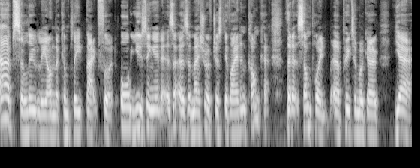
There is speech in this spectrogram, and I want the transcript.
absolutely on the complete back foot or using it as a, as a measure of just divide and conquer. That at some point uh, Putin would go, yeah,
